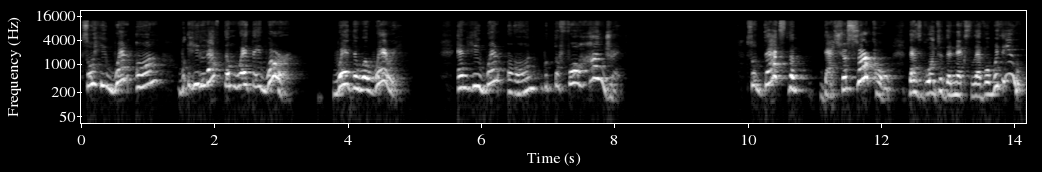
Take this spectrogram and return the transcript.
So he went on, he left them where they were, where they were weary. And he went on with the 400. So that's the that's your circle that's going to the next level with you.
